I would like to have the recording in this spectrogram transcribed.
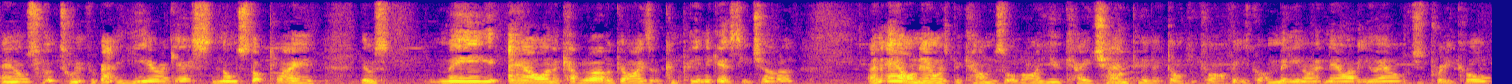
And I was hooked on it for about a year, I guess, non-stop playing. There was me, Al, and a couple of other guys that were competing against each other. And Al now has become sort of our UK champion at Donkey Kong. I think he's got a million on it now, haven't you, Al? Which is pretty cool.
